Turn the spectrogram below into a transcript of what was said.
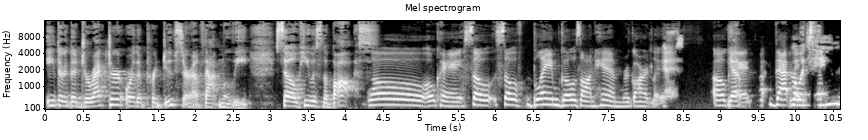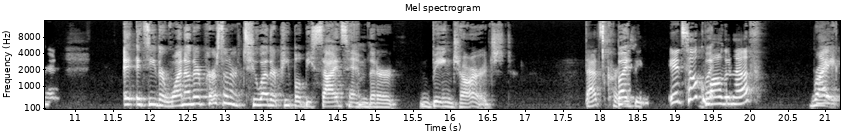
either the director or the producer of that movie. So he was the boss. Oh, okay. So so blame goes on him regardless. Yes. Okay. Yep. That so it's him. It's either one other person or two other people besides him that are being charged. That's crazy. But, it took but, long enough. Right. Like,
